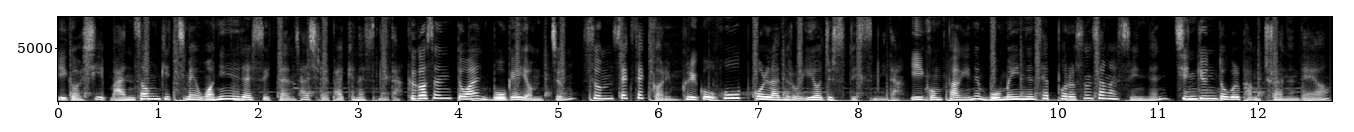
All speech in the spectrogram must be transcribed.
이것이 만성 기침의 원인이 될 수 있다는 사실을 밝혀냈습니다. 그것은 또한 목의 염증, 숨 쌕쌕거림, 그리고 호흡 곤란으로 이어질 수도 있습니다. 이 곰팡이는 몸에 있는 세포를 손상할 수 있는 진균독을 방출하는데요.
